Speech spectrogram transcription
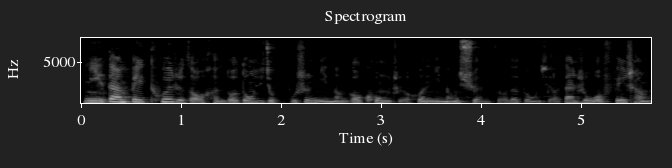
你一旦被推着走，很多东西就不是你能够控制和你能选择的东西了。但是我非常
